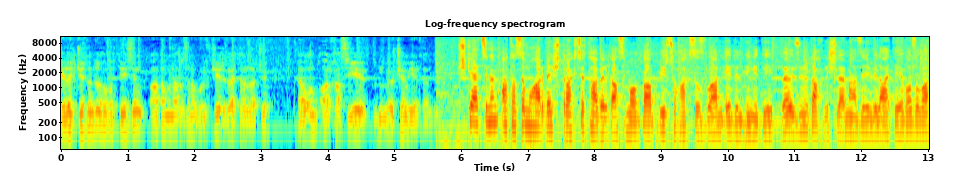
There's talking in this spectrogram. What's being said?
Elə gedəndə o vaxt deyirsən, adamın ağzına vurub geri qaytarlar ki, onun arxası yer, möhkəm yerdəndir. Şikayətçinin atası müharibə iştirakçısı Tabel Qasımov da bir çox haqsızlıqların edildiyini deyib və özünü Daxili İşlər Naziri Vilayət Eyvazova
